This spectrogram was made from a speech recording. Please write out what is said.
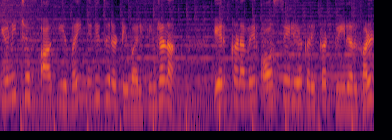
யுனிசெஃப் ஆகியவை நிதி திரட்டி வருகின்றன. ஏற்கனவே ஆஸ்திரேலிய கிரிக்கெட் வீரர்கள்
